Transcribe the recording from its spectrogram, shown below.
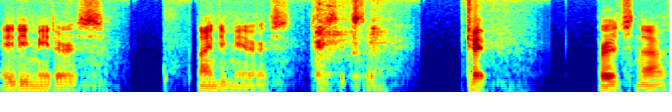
80 meters, 90 meters, 260. Okay. Bridge nav.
